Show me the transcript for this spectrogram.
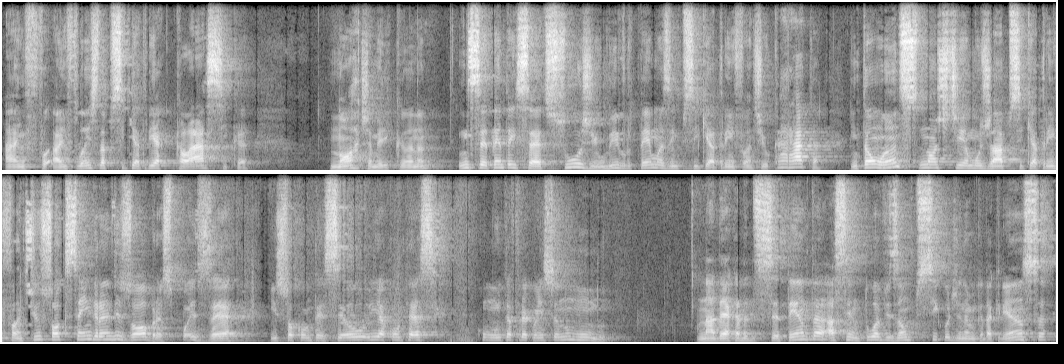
a, influ a influência da psiquiatria clássica norte-americana. Em 77 surge o livro Temas em Psiquiatria Infantil. Caraca, então, antes nós tínhamos já a psiquiatria infantil, só que sem grandes obras. Pois é, isso aconteceu e acontece com muita frequência no mundo. Na década de 70, acentua a visão psicodinâmica da criança.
